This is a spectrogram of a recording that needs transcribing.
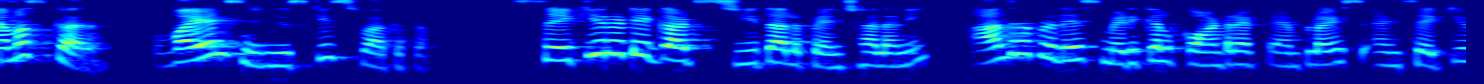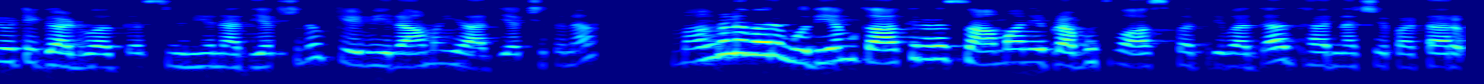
నమస్కారం. వైఎన్సీ న్యూస్కి స్వాగతం. సెక్యూరిటీ గార్డ్స్ జీతాలు పెంచాలని Andhra Pradesh medical contract employees and security guard workers union అధ్యక్షులు కెవి రామయ్య అధ్యక్షతన మంగళవారం ఉదయం కాకినాడ సామాన్య ప్రభుత్వ ఆసుపత్రి వద్ద ధర్నా చేపట్టారు.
